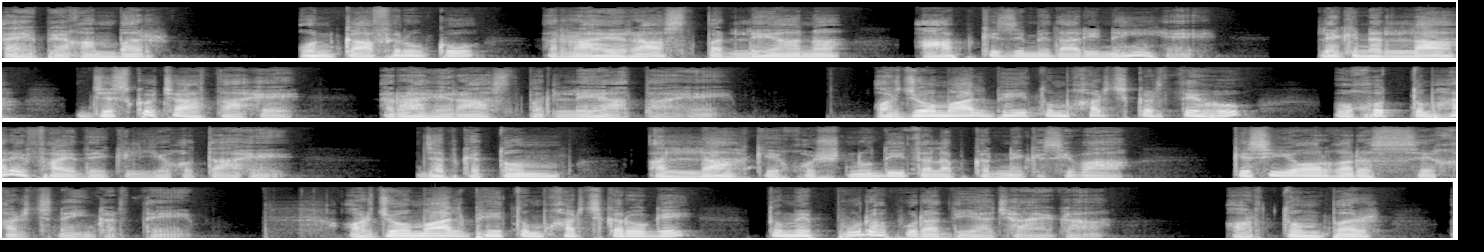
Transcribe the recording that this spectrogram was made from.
अह पैगंबर, उन काफिरों को राह रास्त पर ले आना आपकी ज़िम्मेदारी नहीं है, लेकिन अल्लाह जिसको चाहता है, राह रास्त पर ले आता है। और जो माल भी तुम खर्च करते हो, वो खुद तुम्हारे फ़ायदे के लिए होता है, जबकि तुम अल्लाह की खुशनुदी तलब करने के सिवा किसी और गरज से खर्च नहीं करते। और जो माल भी तुम खर्च करोगे, तुम्हें पूरा पूरा दिया जाएगा, और तुम पर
